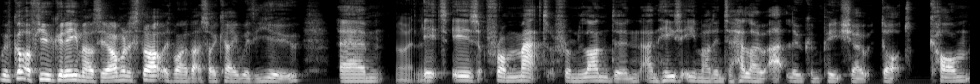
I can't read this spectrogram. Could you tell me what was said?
we've got a few good emails here. I'm going to start with one, if that's okay with you. Um, All right, then. it is from Matt from London, and he's emailed into hello at lukeandpeteshow.com.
